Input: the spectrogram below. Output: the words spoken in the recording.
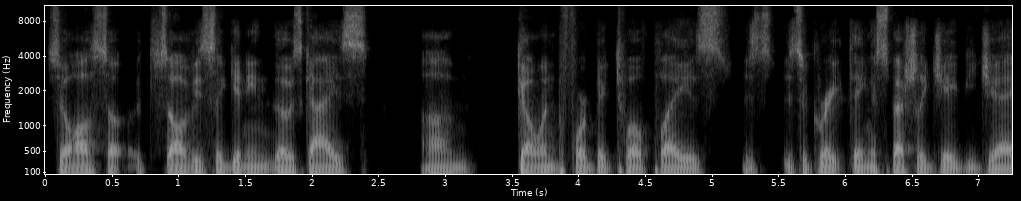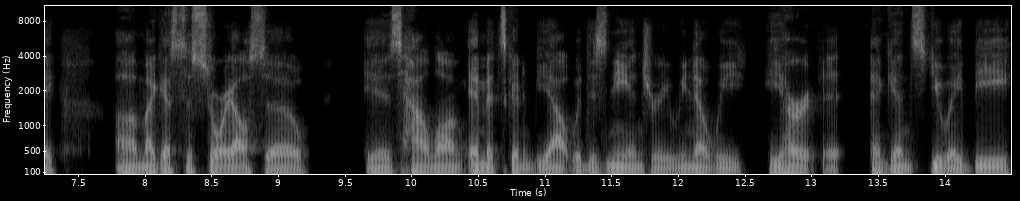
So also it's obviously getting those guys um, going before big 12 play is is is a great thing especially jbj um, I guess the story also is how long Emmitt's going to be out with his knee injury. We know we he hurt it against UAB.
